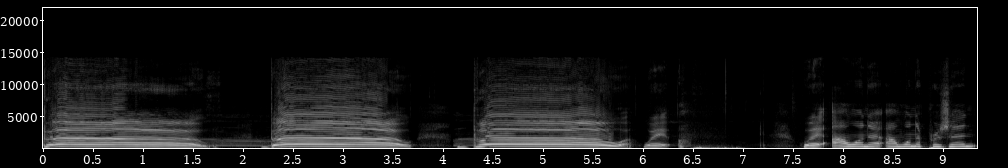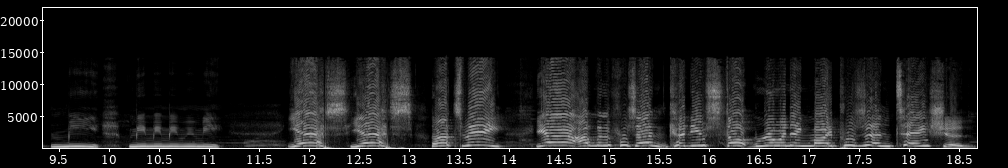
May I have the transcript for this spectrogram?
Boo! Boo! Boo! Wait. Wait, I wanna I wanna present me. Me me me me me. Yes, yes, that's me! Yeah, I'm gonna present. Can you stop ruining my presentation?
